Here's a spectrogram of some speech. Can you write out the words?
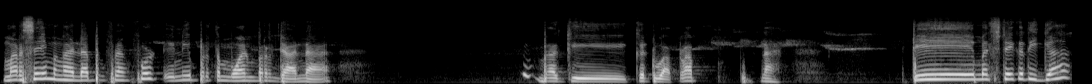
Marseille menghadapi Frankfurt ini pertemuan perdana bagi kedua klub. Nah, di matchday ketiga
